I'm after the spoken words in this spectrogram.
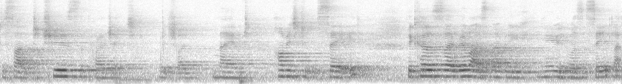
decided to choose the project which I named Homage to the Seed because they realised nobody knew there was a seed lab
